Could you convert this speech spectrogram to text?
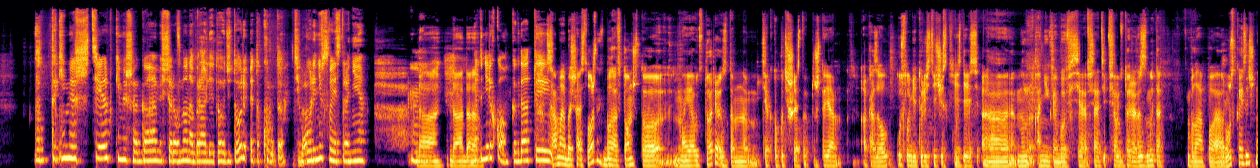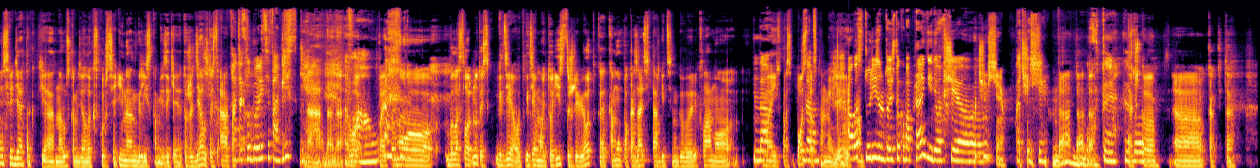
вот такими степкими шагами все равно набрали эту аудиторию, это круто. Тем Да. более не в своей стране. Да, да, да. Это нелегко, когда ты... Самая большая сложность была в том, что моя аудитория, там, ну, те, кто путешествует, потому что я оказывал услуги туристические здесь, э, ну, они как бы все, вся, вся аудитория размыта была по русскоязычной среде, так как я на русском делал экскурсии, и на английском языке я тоже делал. То есть, а как А так вы говорите по-английски? Да, да, да. Вау. Вот. Поэтому было сложно. Ну, то есть, где, вот, где мой турист живет, кому показать таргетинговую рекламу Да. моих пос- постов Да. там или А у вас туризм, то есть только по Праге или вообще... по Чехии. По Чехии. Да, да, да. Ух ты, Так здорово. что э, как это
